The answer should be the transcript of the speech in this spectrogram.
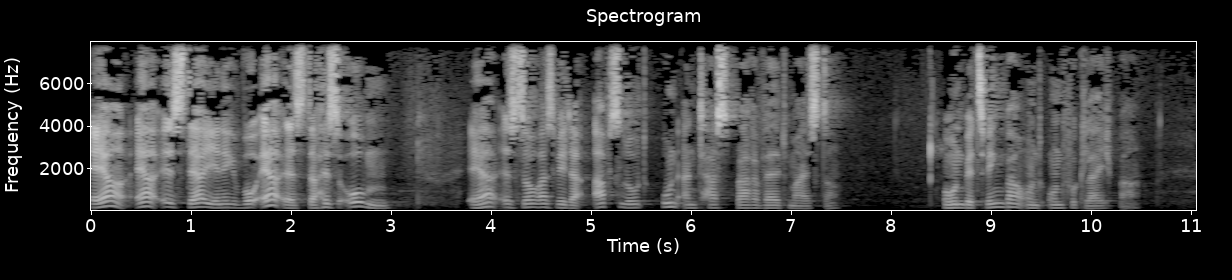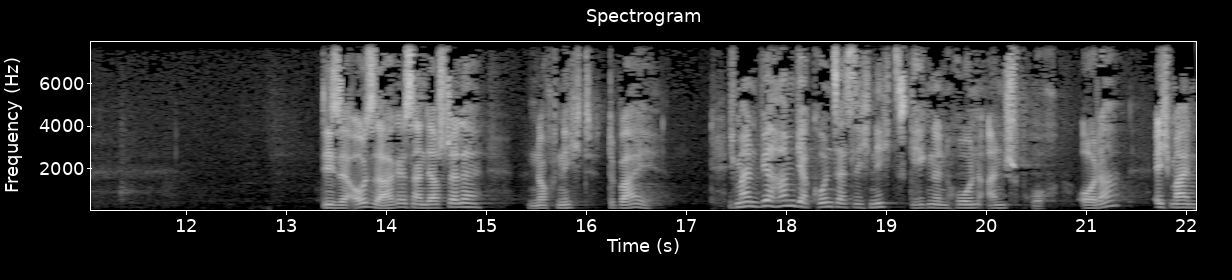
Er, er ist derjenige, wo er ist, da ist oben. Er ist sowas wie der absolut unantastbare Weltmeister. Unbezwingbar und unvergleichbar. Diese Aussage ist an der Stelle noch nicht dabei. Ich meine, wir haben ja grundsätzlich nichts gegen einen hohen Anspruch, oder? Ich meine,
